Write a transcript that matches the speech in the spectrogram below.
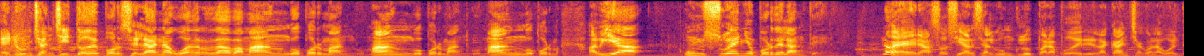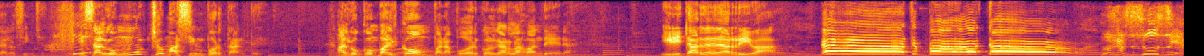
En un chanchito de porcelana guardaba mango por mango, mango por mango, mango por mango. Había un sueño por delante. No era asociarse a algún club para poder ir a la cancha con la vuelta de los hinchas. Es algo mucho más importante. Algo con balcón para poder colgar las banderas. Y gritar desde arriba. ¡Ah, ¡Boca sucia!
